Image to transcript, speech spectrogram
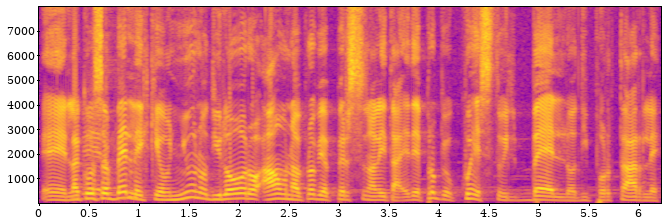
eh, la Vero. cosa bella è che ognuno di loro ha una propria personalità ed è proprio questo il bello di portarle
